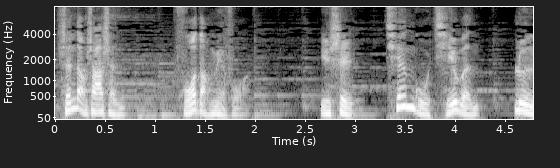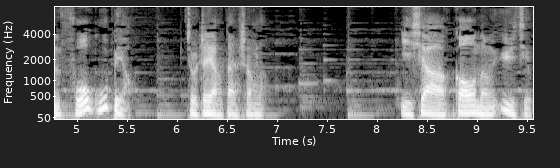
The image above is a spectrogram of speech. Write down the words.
神挡杀神，佛挡灭佛。于是千古奇文论佛骨表就这样诞生了。以下高能预警：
